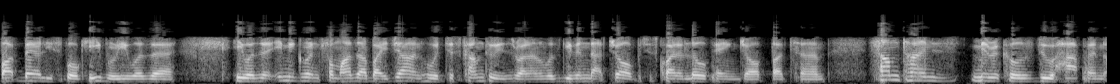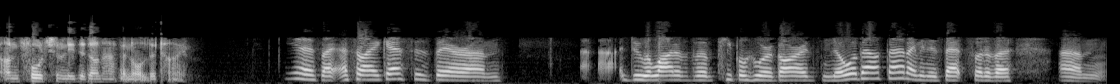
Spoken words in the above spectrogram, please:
ba- barely spoke Hebrew. He was a he was an immigrant from Azerbaijan who had just come to Israel and was given that job, which is quite a low-paying job. But um, sometimes miracles do happen. Unfortunately, they don't happen all the time. Yes. I, so I guess is there. Um, uh, do a lot of the people who are guards know about that? I mean, is that sort of a um,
